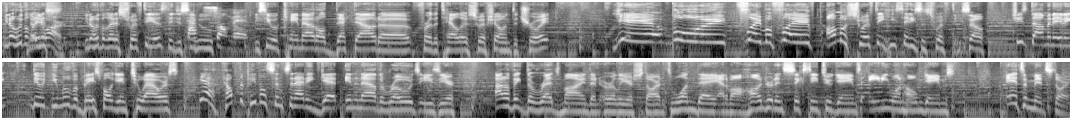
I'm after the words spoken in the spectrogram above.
you know who the No, you latest are. You know who the latest Swifty is? Did you see That's who so mid. You see who came out all decked out uh, for the Taylor Swift show in Detroit? Yeah, boy, Flavor Flav. I'm a Swifty. He said he's a Swifty. So she's dominating. Dude, you move a baseball game two hours. Yeah, help the people of Cincinnati get in and out of the roads easier. I don't think the Reds mind an earlier start. It's one day out of 162 games, 81 home games. It's a mid story.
